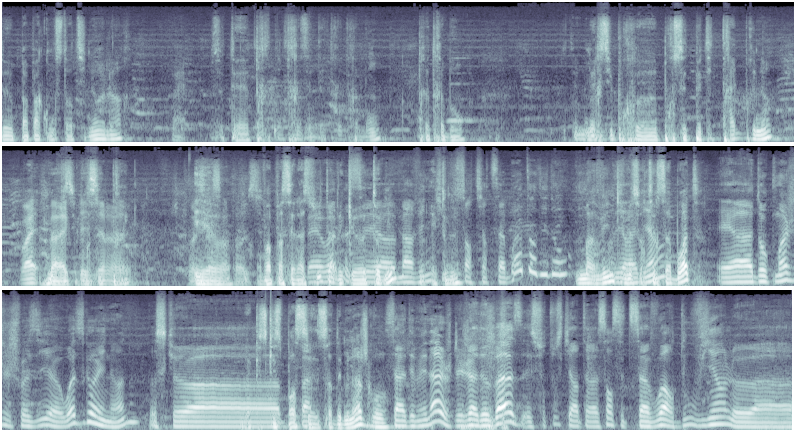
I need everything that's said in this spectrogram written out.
De Papa Constantino alors Ouais. C'était très, très, c'était très très bon. Très très bon. Merci pour, euh, pour cette petite track, Bruno. Ouais, bah, avec plaisir. euh, Et euh, on va passer à la Ben suite ouais, avec bah, euh, Marvin qui veut sortir de sa boîte, hein, dis donc. Marvin qui veut sortir sa boîte. Et euh, donc moi j'ai choisi euh, What's Going On parce que euh, Qu'est-ce qui se passe? bah, Ça déménage, gros ça déménage déjà de base et surtout ce qui est intéressant c'est de savoir d'où vient le euh,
